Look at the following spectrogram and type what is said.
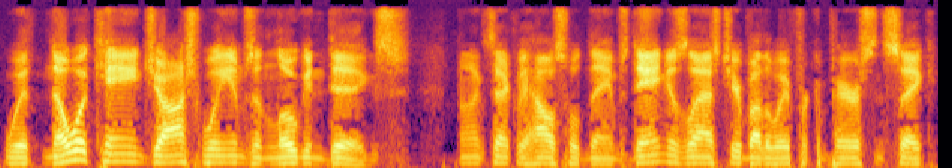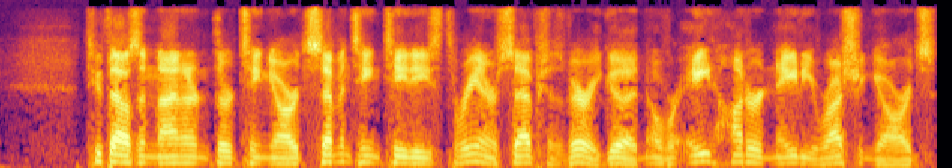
with Noah Cain, Josh Williams, and Logan Diggs. Not exactly household names. Daniels last year, by the way, for comparison's sake, 2,913 yards, 17 TDs, three interceptions. Very good. Over 880 rushing yards.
